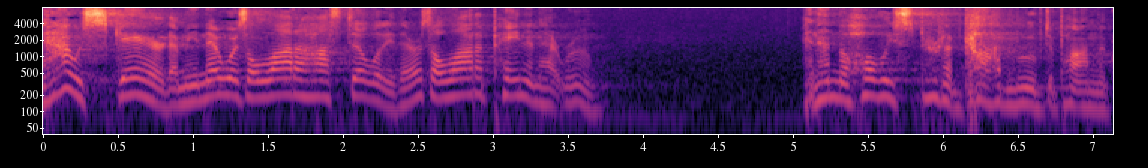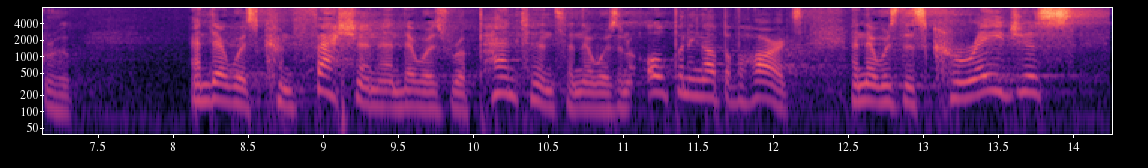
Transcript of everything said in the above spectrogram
And I was scared. I mean, there was a lot of hostility, there was a lot of pain in that room. And then the Holy Spirit of God moved upon the group. And there was confession, and there was repentance, and there was an opening up of hearts, and there was this courageous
